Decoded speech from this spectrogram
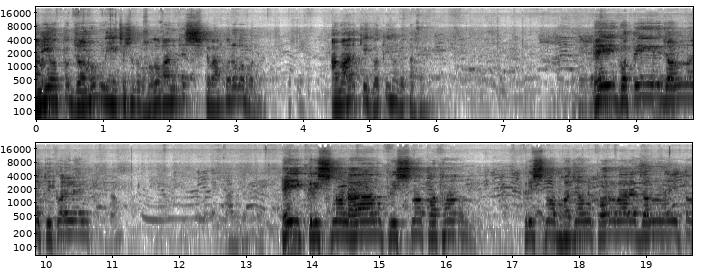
আমিও তো জন্ম নিয়েছি, শুধু ভগবানকে সেবা করব বলে। আমার কি গতি হবে তাহলে? এই গতির জন্য কি করলেন? এই কৃষ্ণ নাম, কৃষ্ণ কথা কৃষ্ণ ভজন করবার জন্যই তো।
